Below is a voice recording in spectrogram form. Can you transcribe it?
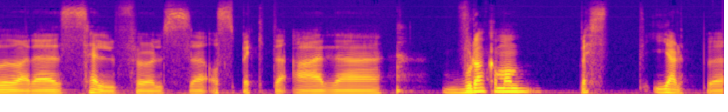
det derre selvfølelseaspektet er eh, Hvordan kan man best hjelpe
